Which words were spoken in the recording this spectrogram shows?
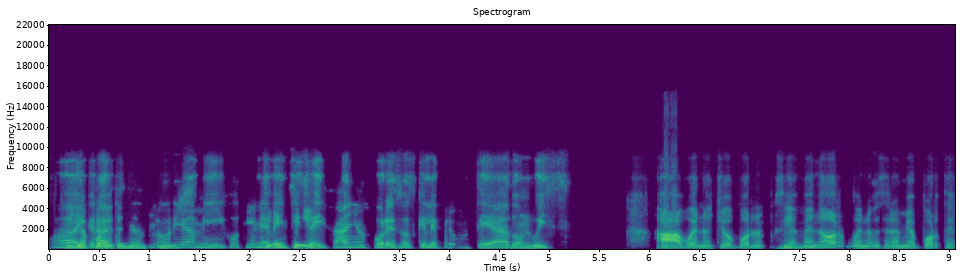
Ay, gracias, Gloria. Mi hijo tiene Sí, sí. 26 años, por eso es que le pregunté a don Luis. Ah, bueno, yo por si es menor, bueno, ese era mi aporte.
